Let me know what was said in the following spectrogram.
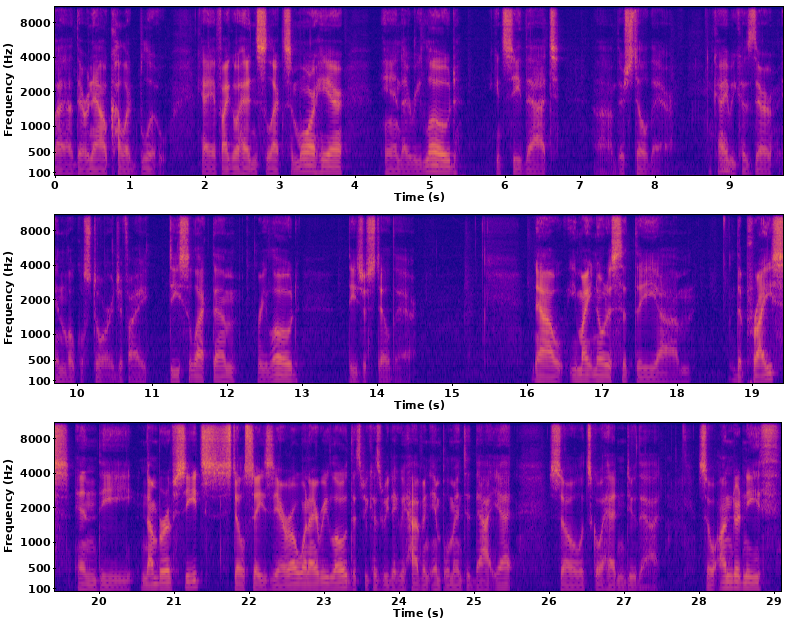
uh, they're now colored blue. Okay, if I go ahead and select some more here and I reload, you can see that uh, they're still there okay, because they're in local storage. If I deselect them, reload, these are still there. Now, you might notice that the um, the price and the number of seats still say zero when I reload. That's because we, we haven't implemented that yet. So let's go ahead and do that. So underneath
